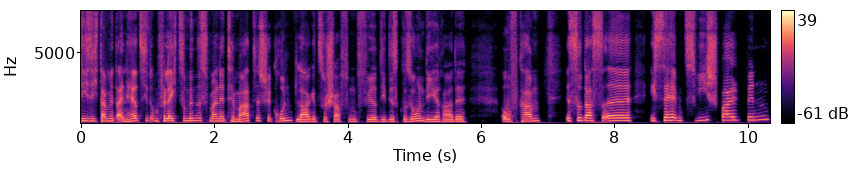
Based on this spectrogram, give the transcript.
die sich damit einherzieht, um vielleicht zumindest mal eine thematische Grundlage zu schaffen für die Diskussion, die gerade aufkam, ist so, dass äh, ich sehr im Zwiespalt bin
